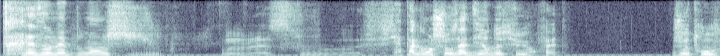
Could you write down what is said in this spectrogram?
Très honnêtement, il n'y a pas grand-chose à dire dessus en fait. Je trouve.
